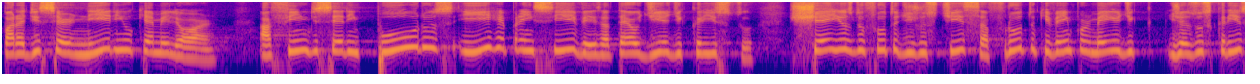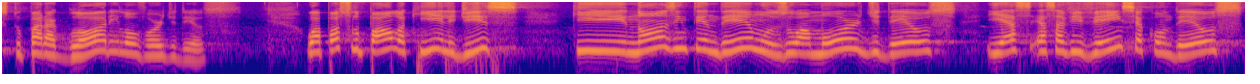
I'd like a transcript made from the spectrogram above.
para discernirem o que é melhor, a fim de serem puros e irrepreensíveis até o dia de Cristo, cheios do fruto de justiça, fruto que vem por meio de Jesus Cristo para a glória e louvor de Deus. O apóstolo Paulo aqui, ele diz que nós entendemos o amor de Deus e essa, vivência com Deus,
